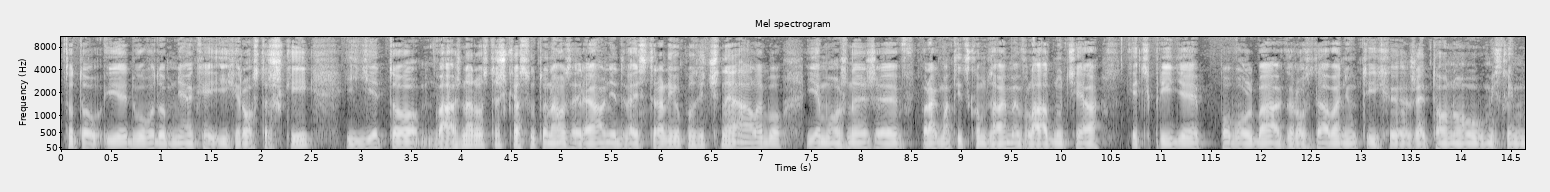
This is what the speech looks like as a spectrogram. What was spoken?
toto je dôvodom nejakej ich roztržky. Je to vážna roztržka? Sú to naozaj reálne dve strany opozičné? Alebo je možné, že v pragmatickom zájme vládnutia keď príde po voľbách k rozdávaniu tých žetónov, myslím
